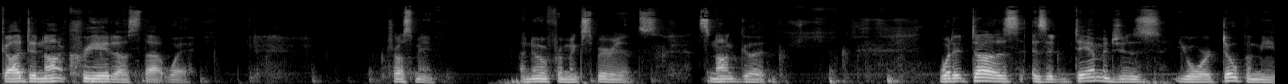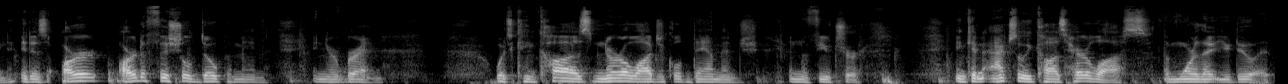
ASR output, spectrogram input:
God did not create us that way. Trust me, I know from experience. It's not good. What it does is it damages your dopamine. It is art, artificial dopamine in your brain, which can cause neurological damage in the future and can actually cause hair loss the more that you do it.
